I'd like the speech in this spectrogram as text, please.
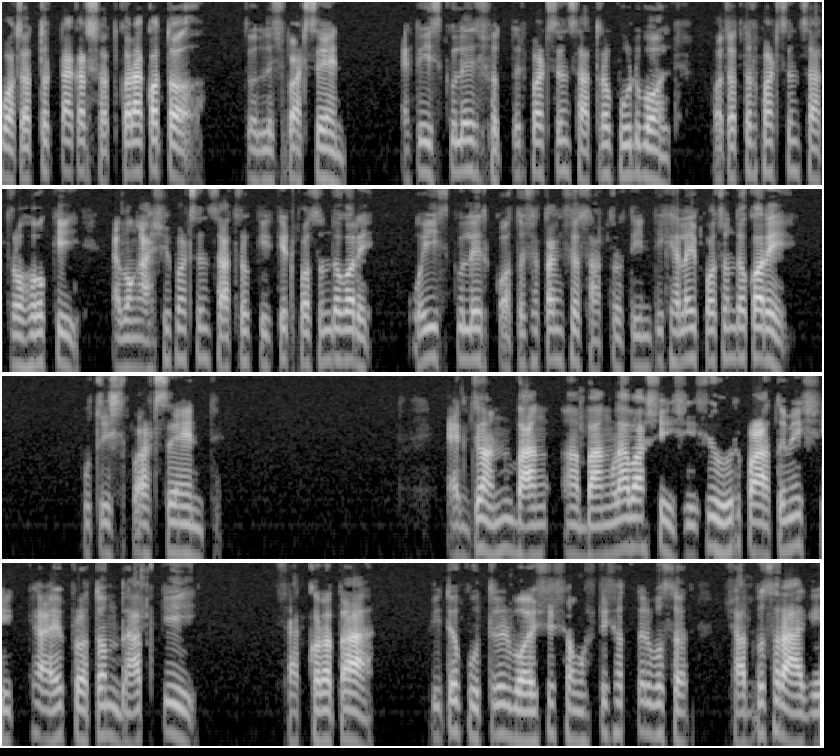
পঁচাত্তর টাকার শতকরা কত চল্লিশ পার্সেন্ট একটি স্কুলে সত্তর পার্সেন্ট ছাত্র ফুটবল পঁচাত্তর পার্সেন্ট ছাত্র হকি এবং আশি পার্সেন্ট ছাত্র ক্রিকেট পছন্দ করে ওই স্কুলের কত শতাংশ ছাত্র তিনটি খেলাই পছন্দ করে পঁচিশ পার্সেন্ট একজন বাংলাভাষী শিশুর প্রাথমিক শিক্ষায় প্রথম ধাপ কি? সাক্ষরতা। পিত পুত্রের বয়সের সমষ্টি সত্তর বছর। সাত বছর আগে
